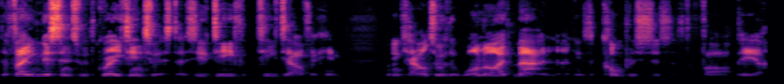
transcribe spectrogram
The Thane listens with great interest as you de- detail for him your encounter with the one-eyed man and his accomplices at the far pier.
